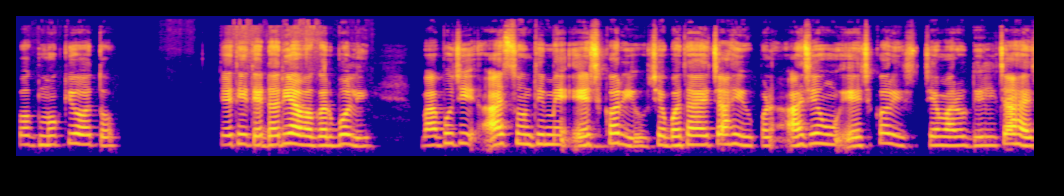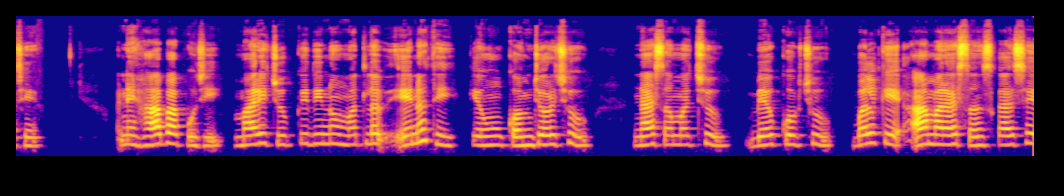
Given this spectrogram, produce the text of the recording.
પગ મૂક્યો હતો. તેથી તે ડર્યા વગર બોલી બાબુજી આજ સુધી મેં એ જ કર્યું જે બધાએ ચાહ્યું, પણ આજે હું એ જ કરીશ જે મારું દિલ ચાહે છે. અને હા બાપુજી, મારી ચૂપકીદીનો મતલબ એ નથી કે હું કમજોર છું ના સમજ છું, બેવકૂફ છું, બલકે આ મારા સંસ્કાર છે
